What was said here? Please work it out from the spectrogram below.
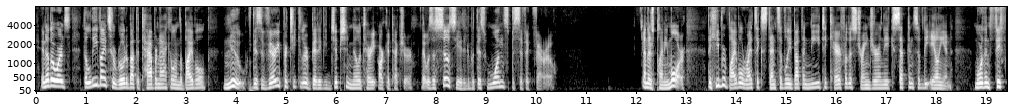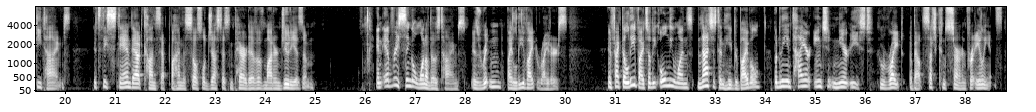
In other words, the Levites who wrote about the tabernacle in the Bible knew this very particular bit of Egyptian military architecture that was associated with this one specific pharaoh. And there's plenty more. The Hebrew Bible writes extensively about the need to care for the stranger and the acceptance of the alien, more than 50 times. It's the standout concept behind the social justice imperative of modern Judaism. And every single one of those times is written by Levite writers. In fact, the Levites are the only ones, not just in the Hebrew Bible, but in the entire ancient Near East, who write about such concern for aliens.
